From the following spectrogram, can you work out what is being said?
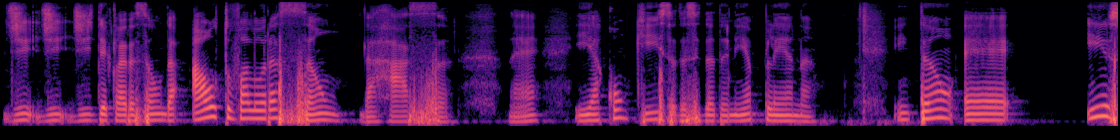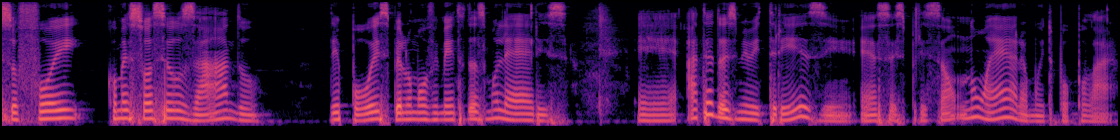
de, de, de declaração da autovaloração da raça, né? E a conquista da cidadania plena. Então, é, isso foi começou a ser usado depois pelo movimento das mulheres. É, até 2013, essa expressão não era muito popular.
